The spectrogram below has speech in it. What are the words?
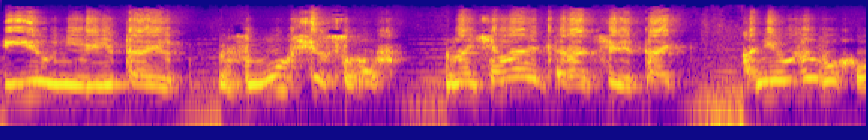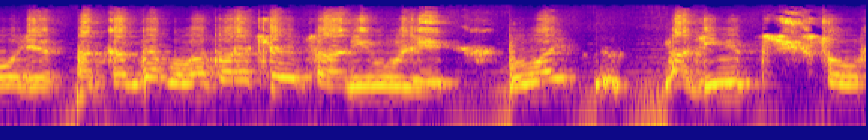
июне летают с двух часов, начинает расцветать. Они уже выходят. А когда возвращаются они улей, бывает 11 часов.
